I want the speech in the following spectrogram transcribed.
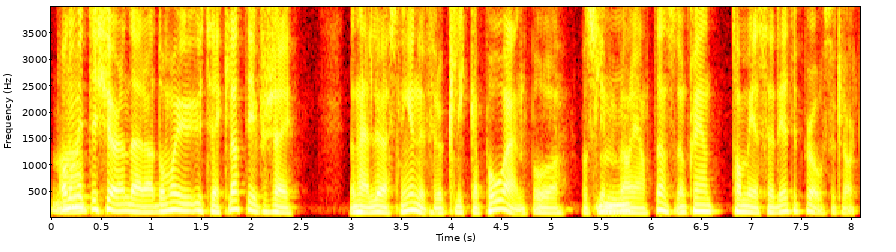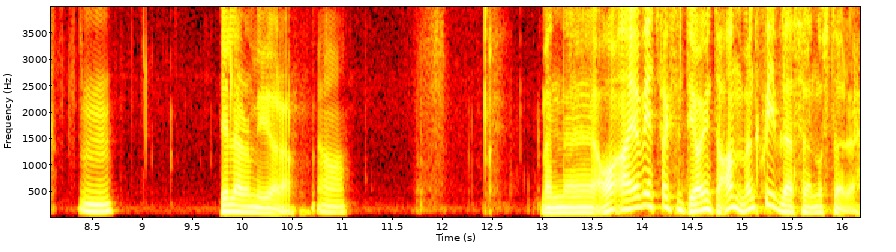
Om de Nej. inte kör den där. De har ju utvecklat i och för sig den här lösningen nu för att klicka på en på, på Slim-varianten. Så de kan ta med sig det till Pro såklart. Mm. Det lär de ju göra. Ja. Men eh, ja, nej, jag vet faktiskt inte. Jag har ju inte använt skivläsaren något större.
